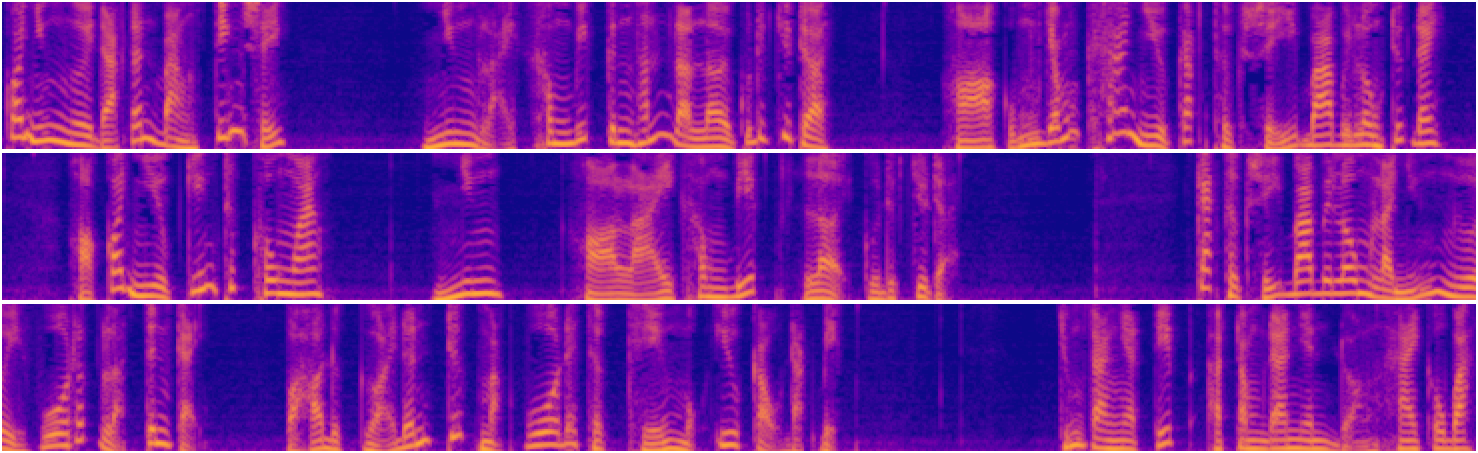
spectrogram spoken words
có những người đạt đến bằng tiến sĩ, nhưng lại không biết kinh thánh là lời của Đức Chúa Trời. Họ cũng giống khá nhiều các thực sĩ Babylon trước đây. Họ có nhiều kiến thức khôn ngoan, nhưng họ lại không biết lời của Đức Chúa Trời. Các thực sĩ Babylon là những người vua rất là tin cậy, và họ được gọi đến trước mặt vua để thực hiện một yêu cầu đặc biệt. Chúng ta nghe tiếp ở trong Daniel đoạn 2 câu 3.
